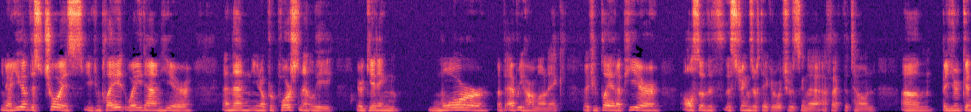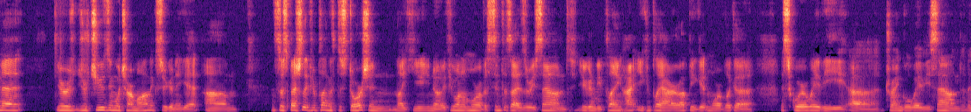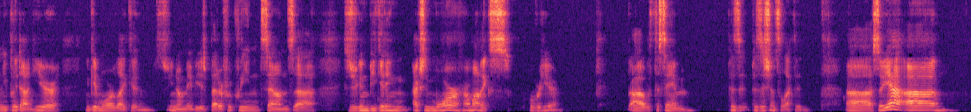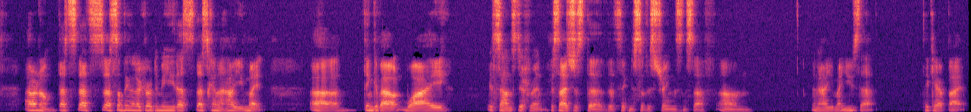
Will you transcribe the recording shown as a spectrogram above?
you know, you have this choice. You can play it way down here, and then, you know, proportionately, you're getting more of every harmonic. But if you play it up here, also the, the strings are thicker, which was going to affect the tone. Um, but you're gonna you're you're choosing which harmonics you're gonna get. Um, and so especially if you're playing with distortion, like you you know if you want more of a synthesizery sound, you're gonna be playing high. You can play higher up, you get more of like a, a square wavy, uh, triangle wavy sound. And then you play down here, you get more like a, you know maybe it's better for clean sounds because uh, you're gonna be getting actually more harmonics over here uh, with the same position selected. Uh, so yeah, uh, I don't know. That's that's that's something that occurred to me. That's that's kind of how you might uh, think about why it sounds different, besides just the the thickness of the strings and stuff, um, and how you might use that. Take care. Bye.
